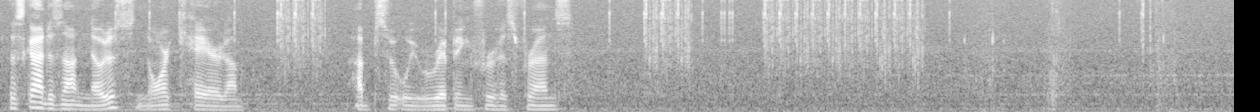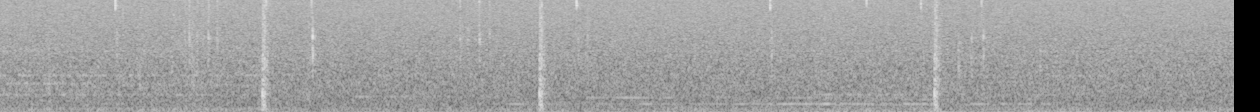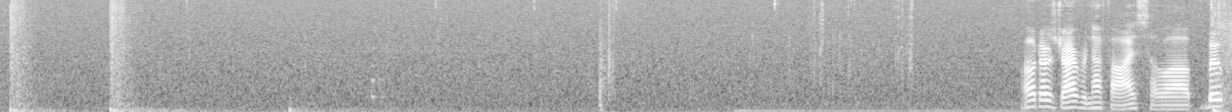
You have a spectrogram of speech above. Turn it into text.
This guy does not notice nor care I'm absolutely ripping through his friends. Oh, there's driver Nephi, so uh, boop.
